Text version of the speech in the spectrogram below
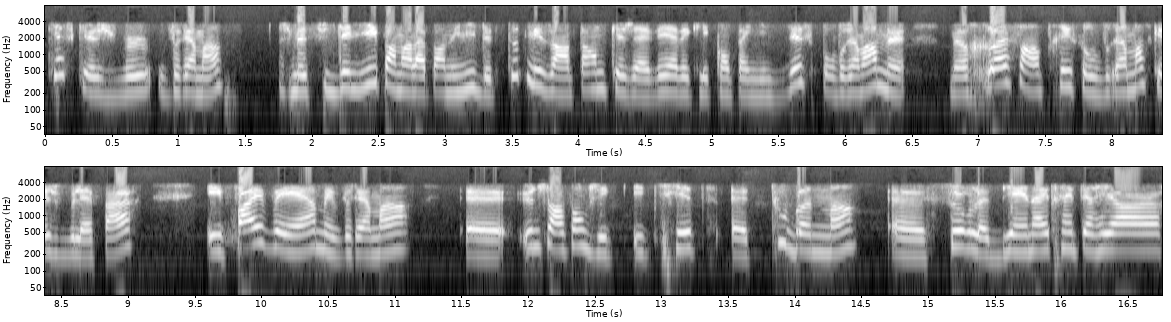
qu'est-ce que je veux vraiment. Je me suis déliée pendant la pandémie de toutes les ententes que j'avais avec les compagnies de disques pour vraiment me, me recentrer sur vraiment ce que je voulais faire. Et 5 AM est vraiment euh, une chanson que j'ai écrite euh, tout bonnement euh, sur le bien-être intérieur,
